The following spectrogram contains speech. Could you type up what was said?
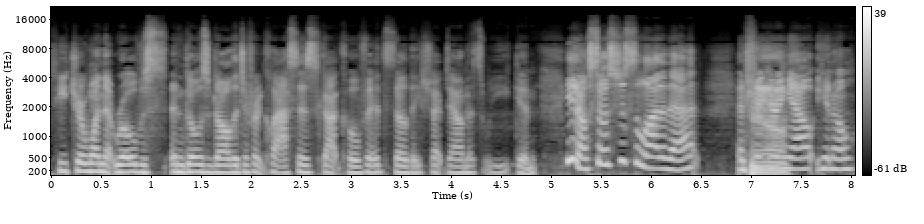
teacher, one that roves and goes into all the different classes, got COVID. So they shut down this week. And, you know, so it's just a lot of that and figuring out, you know,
